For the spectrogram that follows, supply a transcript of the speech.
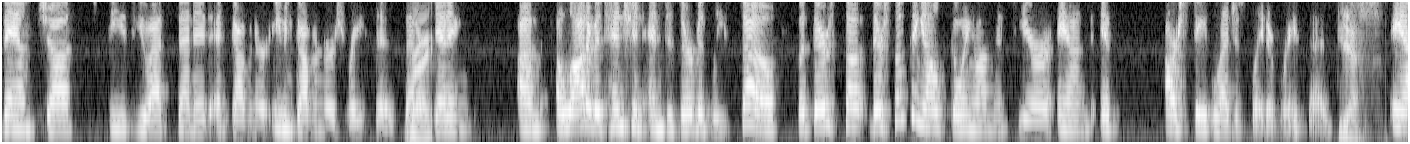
than just these U.S. Senate and governor, even governor's races that are getting um, a lot of attention and deservedly so. But there's so, there's something else going on this year, and it's our state legislative races. Yes. And,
